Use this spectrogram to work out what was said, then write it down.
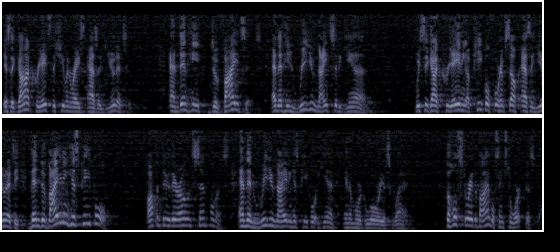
is that God creates the human race as a unity, and then He divides it, and then He reunites it again. We see God creating a people for Himself as a unity, then dividing His people often through their own sinfulness, and then reuniting his people again in a more glorious way. The whole story of the Bible seems to work this way.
